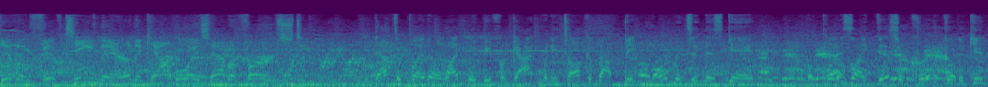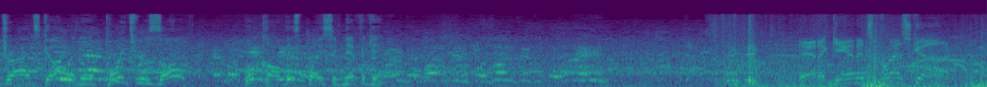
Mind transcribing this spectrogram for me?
Give him 15 there, and the Cowboys have a first. That's a play that will likely be forgotten when you talk about big moments in this game. But plays like this are critical to keep drives going. And if points result, we'll call this play significant. And again, it's Prescott.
